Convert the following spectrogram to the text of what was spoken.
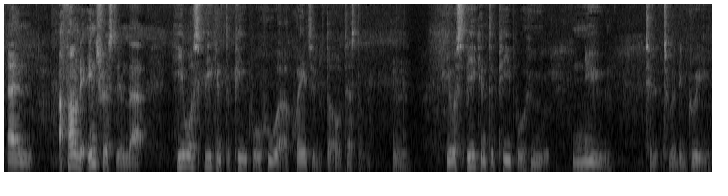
And I found it interesting that he was speaking to people who were acquainted with the Old Testament. He was speaking to people who knew, to, to a degree,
